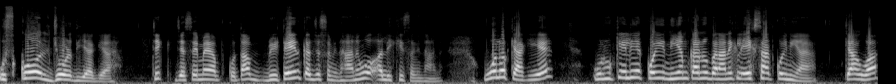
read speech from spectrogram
उसको जोड़ दिया गया। ठीक, जैसे मैं आपको बताऊँ ब्रिटेन का जो संविधान है, वो अलिखित संविधान है। वो लोग क्या किए? उनके लिए कोई नियम कानून बनाने के लिए एक साथ कोई नहीं आया। क्या हुआ?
